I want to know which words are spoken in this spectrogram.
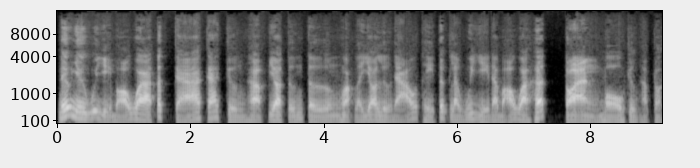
Nếu như quý vị bỏ qua tất cả các trường hợp do tưởng tượng hoặc là do lừa đảo, thì tức là quý vị đã bỏ qua hết toàn bộ trường hợp rồi.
